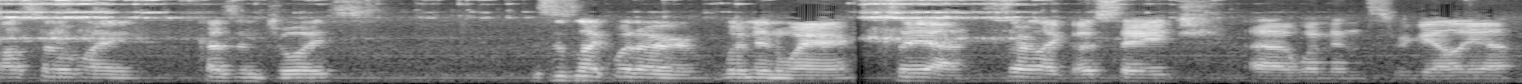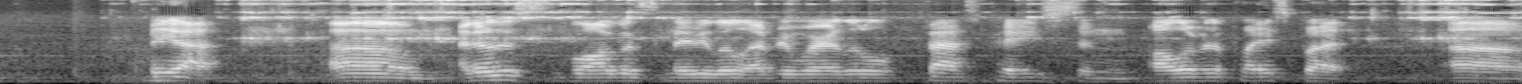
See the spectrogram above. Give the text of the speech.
Also, my cousin Joyce. This is like what our women wear. So yeah, this is our like Osage uh, women's regalia. But yeah, um, I know this vlog was maybe a little everywhere, a little fast-paced and all over the place, but um,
